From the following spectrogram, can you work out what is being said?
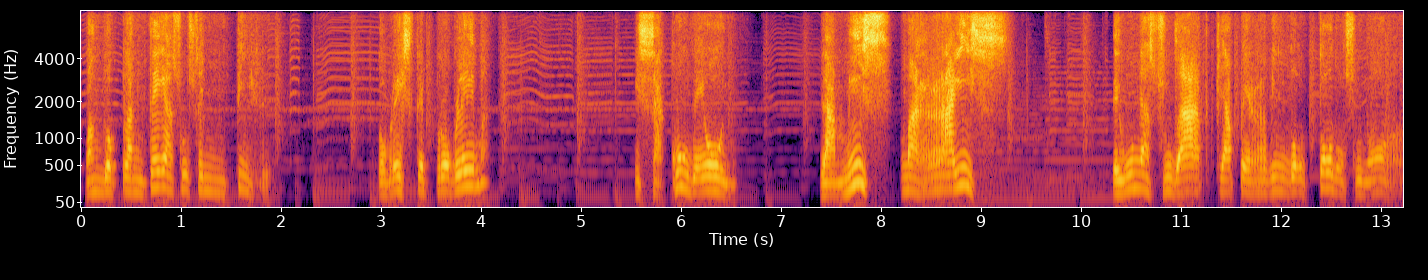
cuando plantea su sentir sobre este problema sacude hoy la misma raíz de una ciudad que ha perdido todo su honor.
